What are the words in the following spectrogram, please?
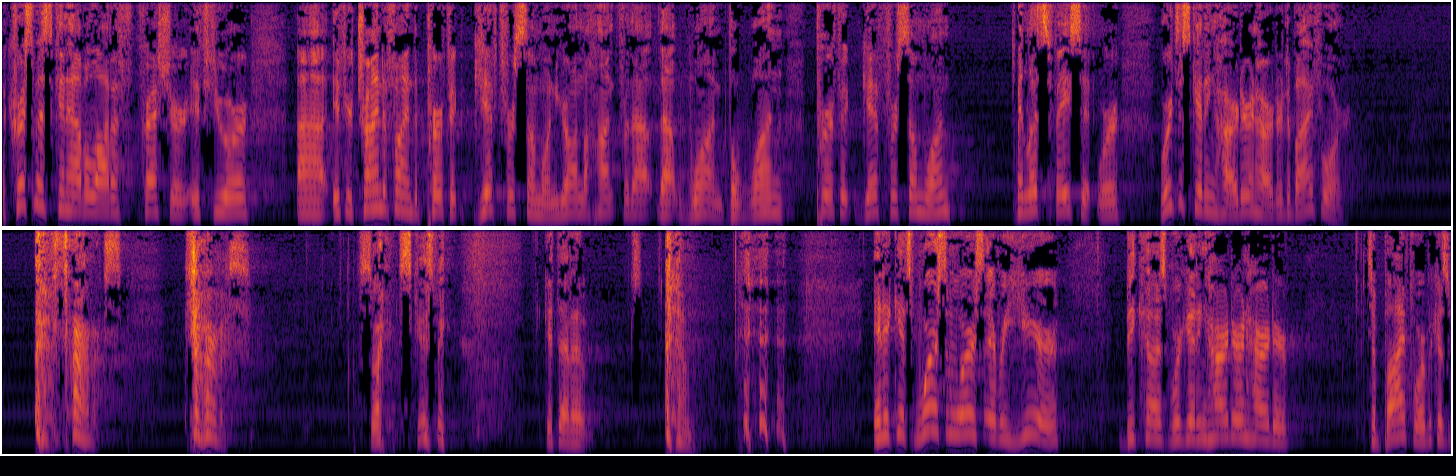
A Christmas can have a lot of pressure if you're uh, if you're trying to find the perfect gift for someone, you're on the hunt for that, that one, the one perfect gift for someone. And let's face it, we're, we're just getting harder and harder to buy for. Starbucks. Starbucks. Sorry, excuse me. Get that out. and it gets worse and worse every year because we're getting harder and harder to buy for because,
